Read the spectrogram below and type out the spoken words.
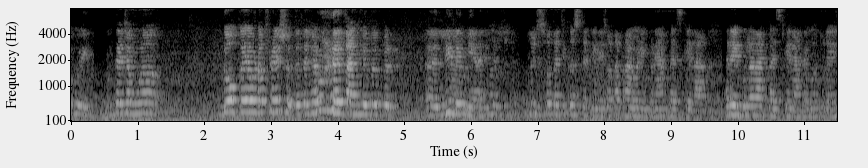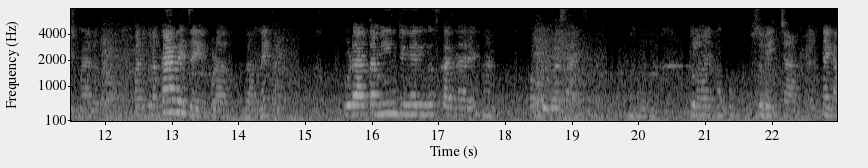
होईल. त्याच्यामुळं डोकं एवढं फ्रेश होतं त्याच्यामुळे चांगले पेपर लिहिले मी आणि तुझी स्वतःचे कष्ट केले स्वतः प्रामाणिकपणे अभ्यास केला रेग्युलर अभ्यास केला त्यामुळे तुला यश मिळालं. आता तुला काय व्हायचंय पुढं जाऊन नाही का? पुढे आता मी इंजिनिअरिंगच करणार आहे. कम्प्युटर सायन्स तुला माझ्या पण खूप शुभेच्छा. नाही का?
